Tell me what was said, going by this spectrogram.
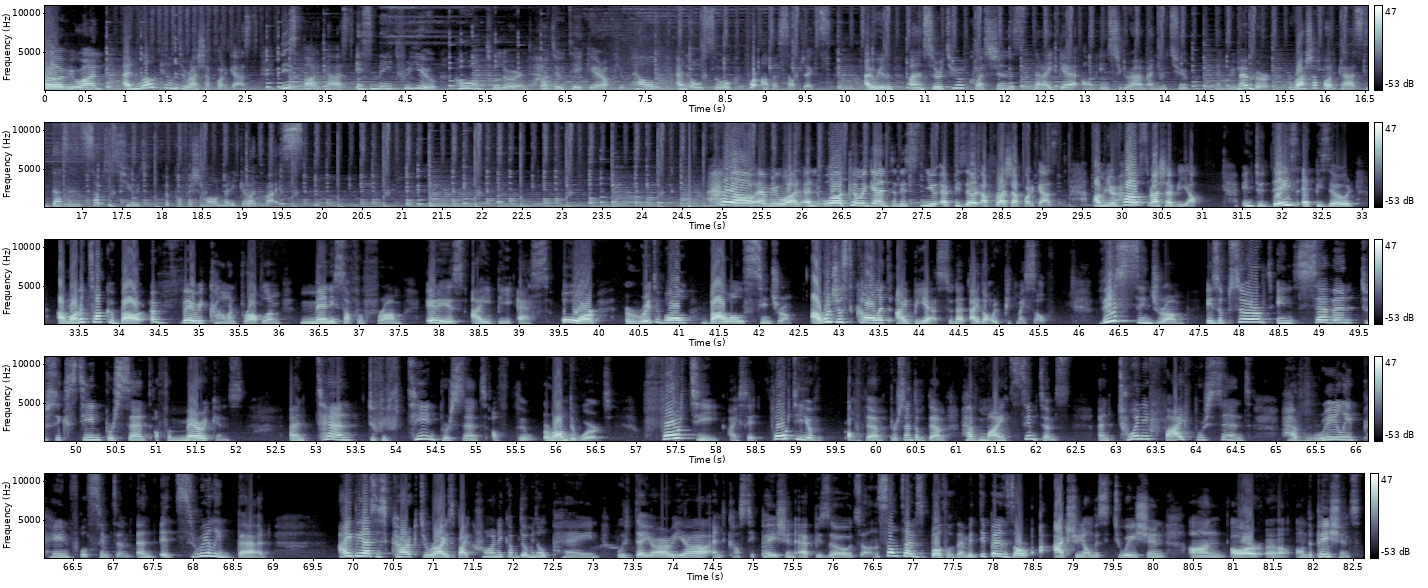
Hello, everyone, and welcome to Russia Podcast. This podcast is made for you who want to learn how to take care of your health and also for other subjects. I will answer to your questions that I get on Instagram and YouTube. And remember, Russia Podcast doesn't substitute a professional medical advice. Hello, everyone, and welcome again to this new episode of Russia Podcast. I'm your host, Rasha Via. In today's episode, I want to talk about a very common problem many suffer from. It is IBS or irritable bowel syndrome. I will just call it IBS so that I don't repeat myself. This syndrome is observed in 7 to 16% of Americans and 10 to 15% of the around the world. 40, I said, 40 of, of them, percent of them have mild symptoms and 25% have really painful symptoms and it's really bad. IBS is characterized by chronic abdominal pain with diarrhea and constipation episodes, sometimes both of them. It depends on, actually on the situation on, or uh, on the patient.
